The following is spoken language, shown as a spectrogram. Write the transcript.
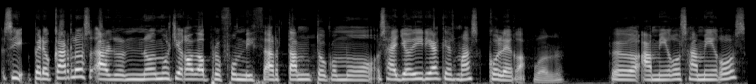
sí, pero Carlos al- no hemos llegado a profundizar tanto como, o sea, yo diría que es más colega, Vale. pero amigos, amigos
